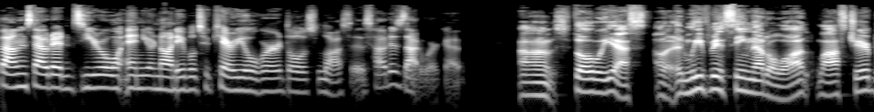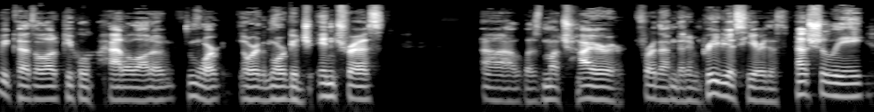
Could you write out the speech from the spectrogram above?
balanced out at zero and you're not able to carry over those losses? How does that work out? Uh, so yes, uh, and we've been seeing that a lot last year because a lot of people had a lot of more or the mortgage interest uh, was much higher for them than in previous years, especially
